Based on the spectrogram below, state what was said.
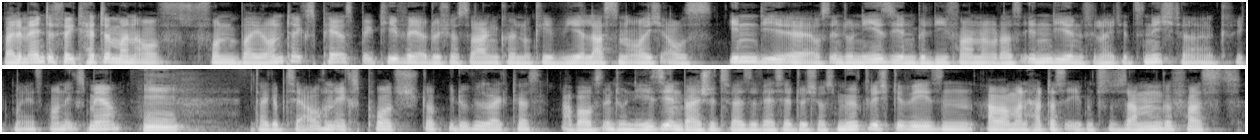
weil im Endeffekt hätte man auf, von BioNTechs Perspektive ja durchaus sagen können, okay, wir lassen euch aus, Indi äh, aus Indonesien beliefern oder aus Indien vielleicht jetzt nicht, da kriegt man jetzt auch nichts mehr. Hm. Da gibt es ja auch einen Exportstopp, wie du gesagt hast. Aber aus Indonesien beispielsweise wäre es ja durchaus möglich gewesen. Aber man hat das eben zusammengefasst.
